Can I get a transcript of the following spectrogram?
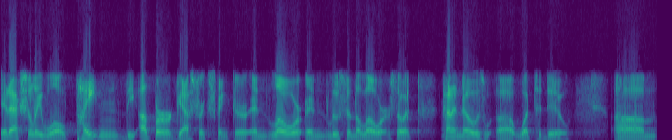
it actually will tighten the upper gastric sphincter and lower and loosen the lower. So it kind of knows uh, what to do. Um,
